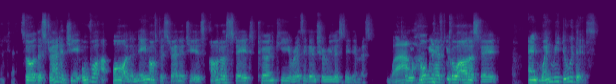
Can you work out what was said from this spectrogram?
Okay. So the strategy overall, the name of the strategy is out of state turnkey residential real estate investing. Wow. So we know we have to go out of state. And when we do this,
